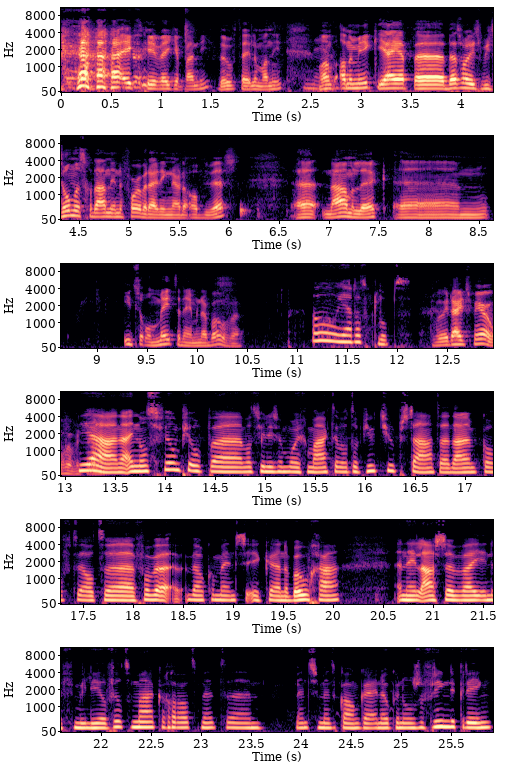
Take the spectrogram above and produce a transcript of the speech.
ik zie een beetje paniek, dat hoeft helemaal niet. Want Annemiek, jij hebt eh, best wel iets bijzonders gedaan in de voorbereiding naar de Alpe d'Huez. Eh, namelijk ehm, iets om mee te nemen naar boven. Oh ja, dat klopt. Wil je daar iets meer over vertellen? Ja, nou, in ons filmpje op, eh, wat jullie zo mooi gemaakt hebben, wat op YouTube staat, eh, daar heb ik al verteld eh, voor wel- welke mensen ik naar boven ga. En helaas hebben wij in de familie heel veel te maken gehad met mensen met kanker en ook in onze vriendenkring.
